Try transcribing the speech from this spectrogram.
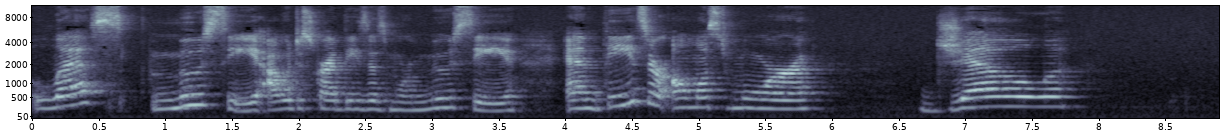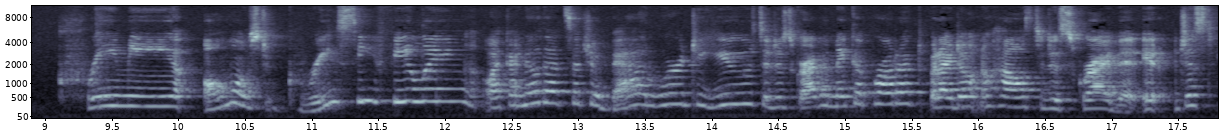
less moussey. I would describe these as more moussey, and these are almost more gel, creamy, almost greasy feeling. Like I know that's such a bad word to use to describe a makeup product, but I don't know how else to describe it. It just,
